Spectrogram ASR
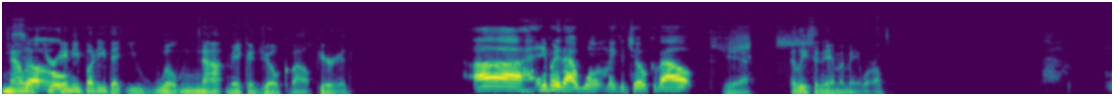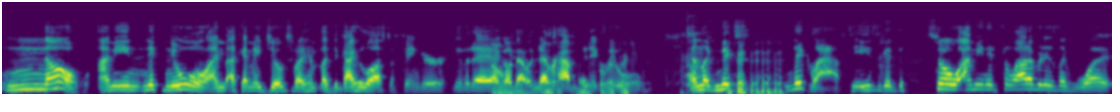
Now, is there anybody that you will not make a joke about? Period. uh, anybody that won't make a joke about, Yeah. At least in the MMA world. No, I mean Nick Newell. I'm like I made jokes about him, like the guy who lost a finger the other day. I Oh, go, that would never happen to Nick horrific. Newell. And like Nick's Nick laughed. He's a good. So I mean, it's a lot of it is like what.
